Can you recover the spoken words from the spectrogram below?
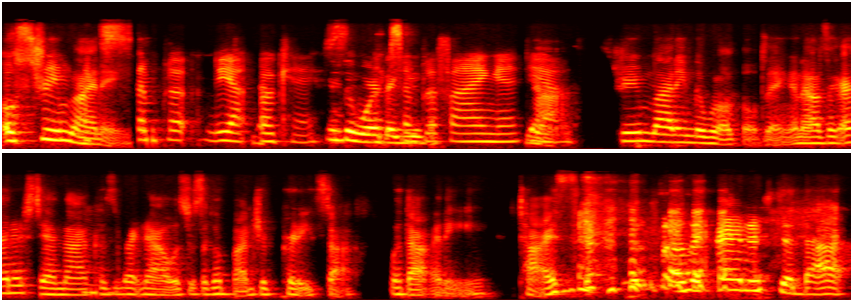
oh streamlining. Simpli- yeah okay. Is the word like simplifying it yeah. yeah. Streamlining the world building. And i was like i understand that because mm-hmm. right now it's just like a bunch of pretty stuff without any ties. So i was like i understood that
